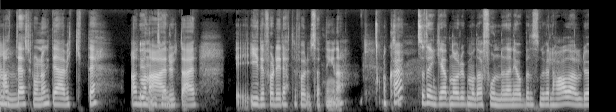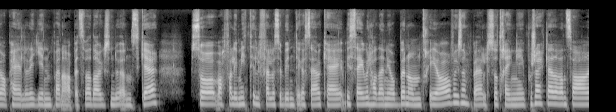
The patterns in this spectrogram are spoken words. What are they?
at Mhm. jeg tror nok det er viktig. At man er ute der i det for de rette forutsetningene. Ok? Så tenker jeg at når du på en måte har funnet den jobben som du vil ha, da, eller du har peilet deg inn på en arbeidshverdag som du ønsker, så i hvert fall i mitt tilfelle så begynte jeg å si ok, hvis jeg vil ha den jobben om tre år, for eksempel, så trenger jeg prosjektlederansvar,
